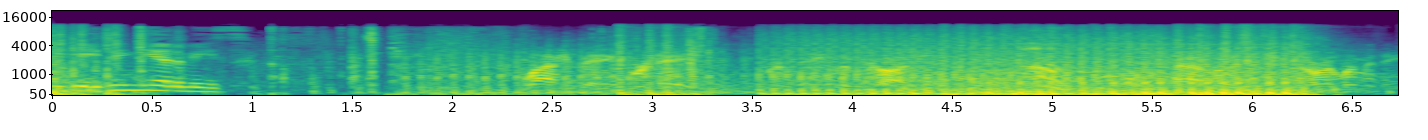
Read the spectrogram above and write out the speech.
Engaging the enemies. Flashbang grenade. Proceed with caution. Are eliminated.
